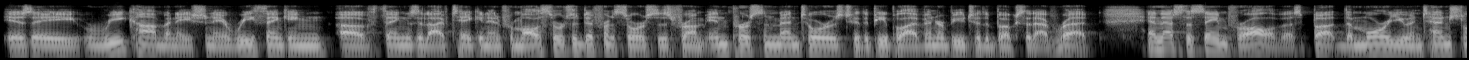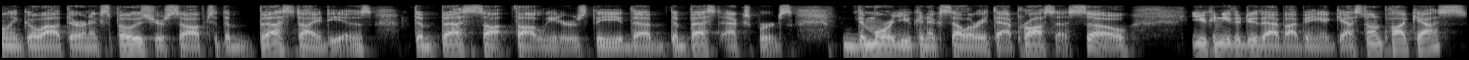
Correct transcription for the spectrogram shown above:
is a recombination, a rethinking of things that I've taken in from all sorts of different sources, from in person mentors to the people I've interviewed to the books that I've read. And that's the same for all of us. But the more you intentionally go out there and expose yourself to the best ideas, the best thought leaders, the, the, the best experts, the more you can accelerate that process. So you can either do that by being a guest on podcasts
